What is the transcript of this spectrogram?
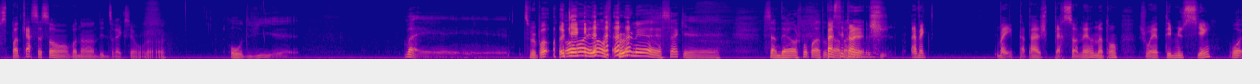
ce podcast, c'est ça, on va dans des directions. Là. Autre vie. euh, Ben. Tu veux pas? Ok. Ouais, non, je peux, là. Ça, que. Ça me dérange pas partout. Parce que c'est un. Avec ben, ta page personnelle, mettons, je voyais t'es musicien. Ouais.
